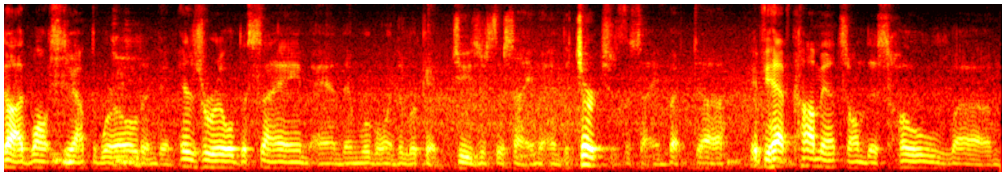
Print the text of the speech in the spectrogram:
God wants throughout the world, and then Israel the same, and then we're going to look at Jesus the same, and the church is the same. But uh, if you have comments on this whole um,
